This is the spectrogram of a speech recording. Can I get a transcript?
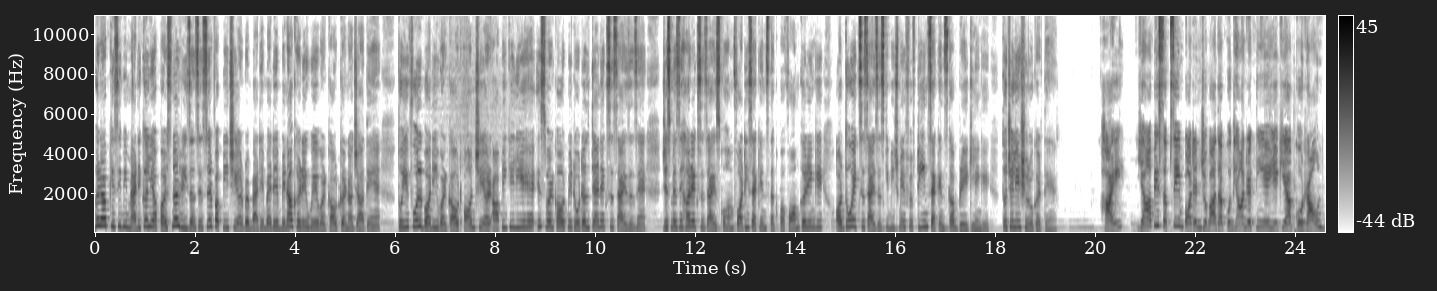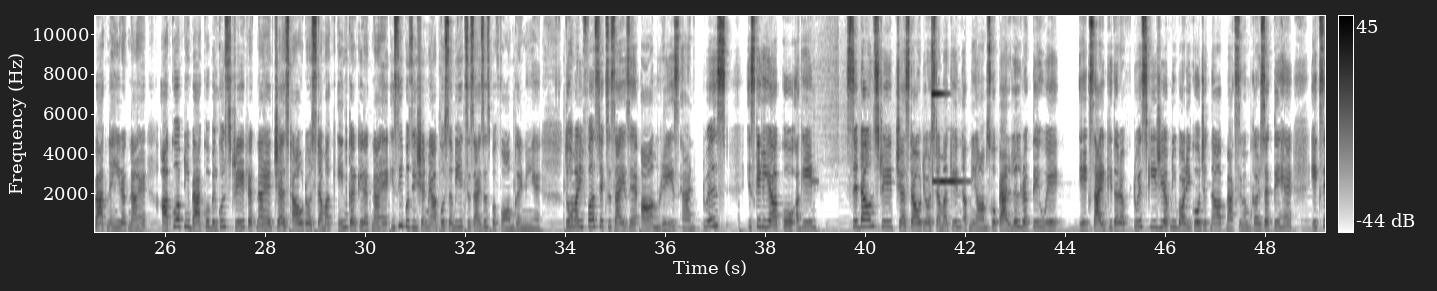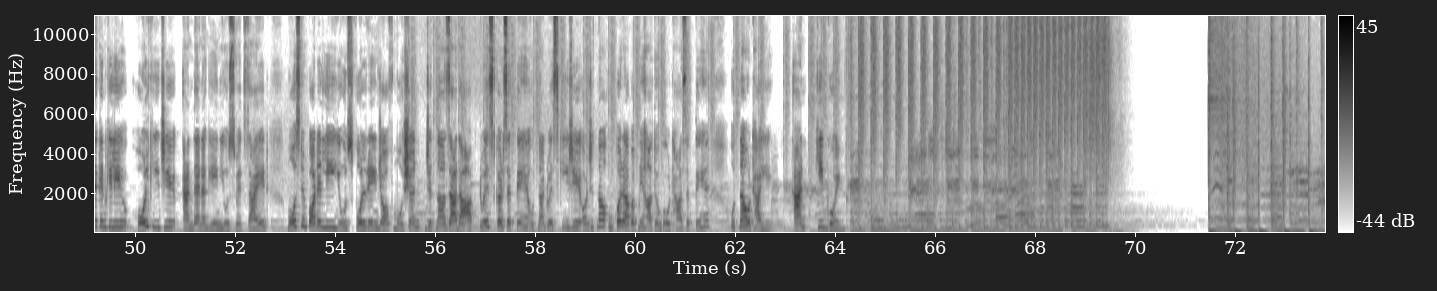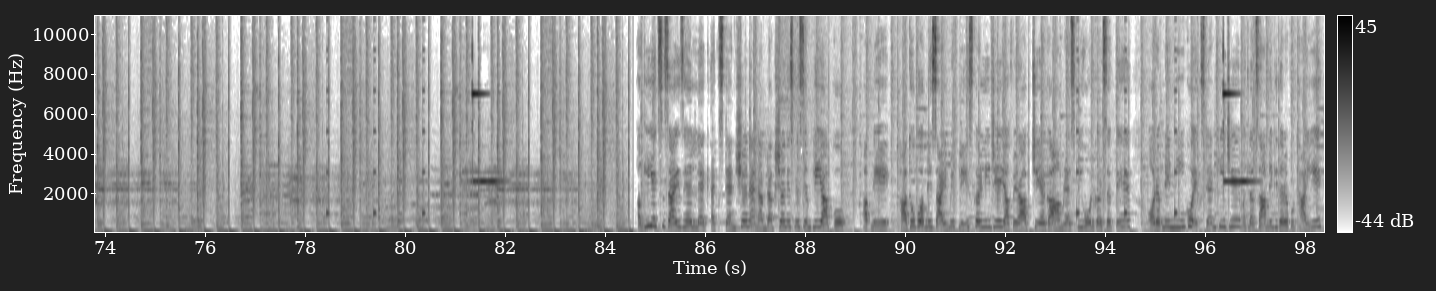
अगर आप किसी भी मेडिकल या पर्सनल रीज़न से सिर्फ़ अपनी चेयर पर बैठे बैठे बिना खड़े हुए वर्कआउट करना चाहते हैं तो ये full body workout on chair आप ही के लिए है। इस वर्कआउट में टोटल टेन एक्सरसाइजेज हैं, जिसमें से हर एक्सरसाइज को हम फोर्टी सेकेंड्स तक परफॉर्म करेंगे और दो एक्सरसाइजेज के बीच में फिफ्टीन सेकेंड्स का ब्रेक लेंगे। तो चलिए शुरू करते हैं। हाई यहाँ पे सबसे इंपॉर्टेंट जो बात आपको ध्यान रखनी है, ये कि आपको राउंड बैक नहीं रखना है। आपको अपनी बैक को बिल्कुल स्ट्रेट रखना है चेस्ट आउट और स्टमक इन करके रखना है। इसी पोजीशन में आपको सभी एक्सरसाइजेस परफॉर्म करनी है। तो हमारी फ़र्स्ट एक्सरसाइज है आर्म रेज एंड ट्विस्ट इसके लिए आपको again sit down straight chest out और स्टमक इन अपनी आर्म्स को पैरेलल रखते हुए एक साइड की तरफ़ ट्विस्ट कीजिए अपनी बॉडी को जितना आप मैक्सिमम कर सकते हैं। एक सेकेंड के लिए होल्ड कीजिए and then again use switch side most importantly use full range of motion जितना ज़्यादा आप ट्विस्ट कर सकते हैं, उतना ट्विस्ट कीजिए और जितना ऊपर आप अपने हाथों को उठा सकते हैं, उतना उठाइए। एंड कीप गोइंग एक्सरसाइज है लेग एक्सटेंशन एंड अबडक्शन इसमें सिंपली आपको अपने हाथों को अपने साइड में प्लेस कर लीजिए या फिर आप चेयर का आर्म रेस्ट भी होल्ड कर सकते हैं और अपने नी को एक्सटेंड कीजिए मतलब सामने की तरफ़ उठाइए।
